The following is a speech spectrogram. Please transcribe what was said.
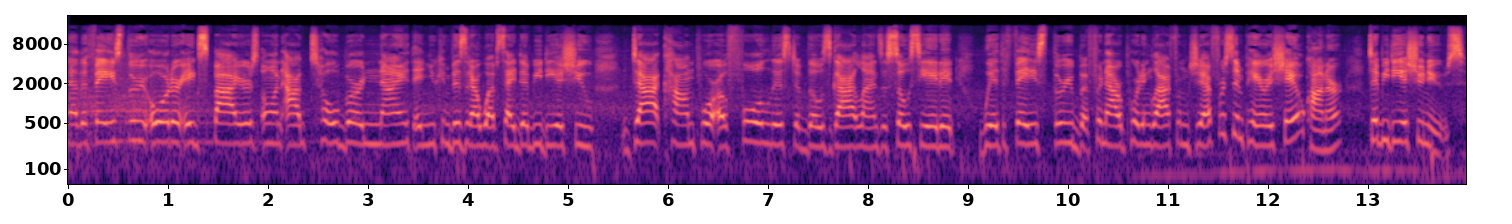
Now, the phase three order expires on October 9th, and you can visit our website, WDSU.com, for a full list of those guidelines associated with phase three. But for now, reporting live from Jefferson Parish, Shay O'Connor, WDSU News.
